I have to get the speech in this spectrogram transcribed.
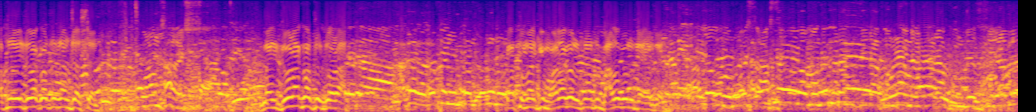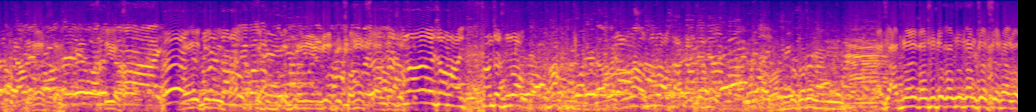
আপনি এই জোড়া কত দাম চাচ্ছেন? মানে জোড়া কত জোড়া? তোমার কি মরা গরু তোমার ভালো গরু দেখা যায় আচ্ছা ঠিক আছে মানে একটু মানে সমস্যা আচ্ছা আপনার বাসুরটা কত দাম চাচ্ছেন হ্যালো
